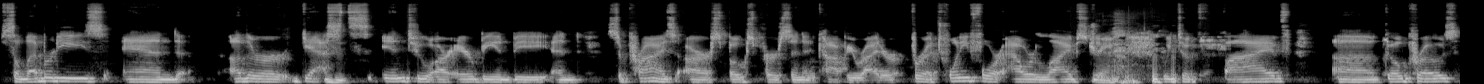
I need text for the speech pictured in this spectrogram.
celebrities and other guests mm-hmm. into our Airbnb and surprise our spokesperson and copywriter for a 24 hour live stream. Yeah. we took five uh, GoPros,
